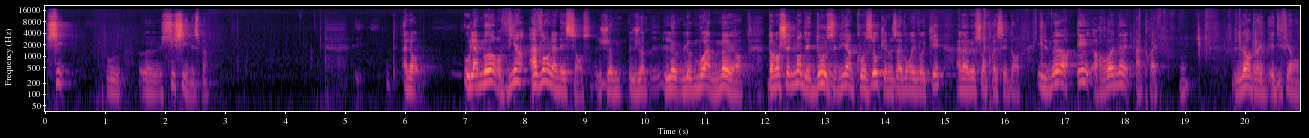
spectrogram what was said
shi, ou euh, n'est-ce pas? Alors, où la mort vient avant la naissance. Je, le, le moi meurt dans l'enchaînement des douze liens causaux que nous avons évoqués à la leçon précédente. Il meurt et renaît après. L'ordre est, différent.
